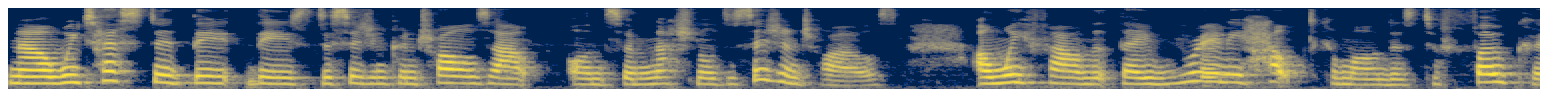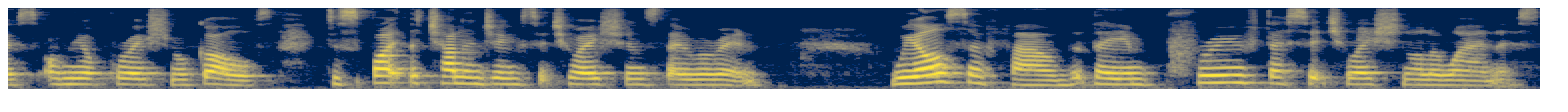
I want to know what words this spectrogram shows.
Now, we tested the, these decision controls out on some national decision trials, and we found that they really helped commanders to focus on the operational goals, despite the challenging situations they were in. We also found that they improved their situational awareness,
